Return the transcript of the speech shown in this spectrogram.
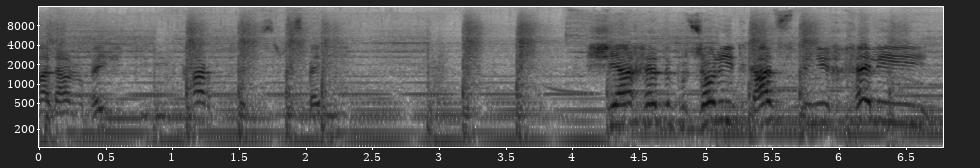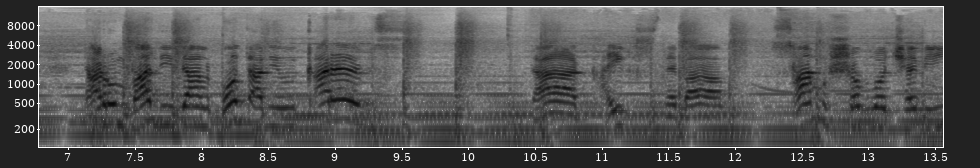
თადაღმეშტილი ქართლის წვენი შეახედ ბრძოლით გაწვინი ხელი და რომ ბადიდან ბოტანილ კარებს და გაიხსნება სამშობლო ჩემი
